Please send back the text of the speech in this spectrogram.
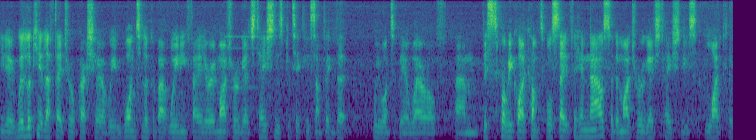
you know, we're looking at left atrial pressure. We want to look about weaning failure, and mitral regurgitation is particularly something that we want to be aware of. Um, this is probably quite a comfortable state for him now, so the mitral regurgitation is likely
